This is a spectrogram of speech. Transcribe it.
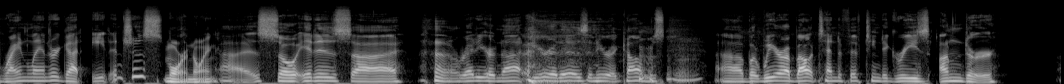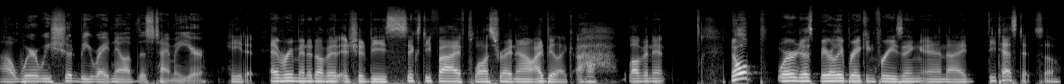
Rhinelander got eight inches. More annoying. Uh, so it is uh, ready or not. Here it is, and here it comes. Uh, but we are about ten to fifteen degrees under uh, where we should be right now at this time of year. Hate it. Every minute of it, it should be 65 plus right now. I'd be like, ah, loving it. Nope, we're just barely breaking freezing, and I detest it. So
